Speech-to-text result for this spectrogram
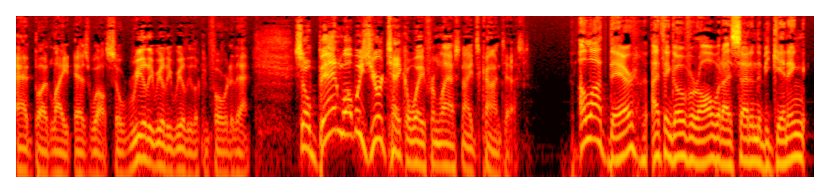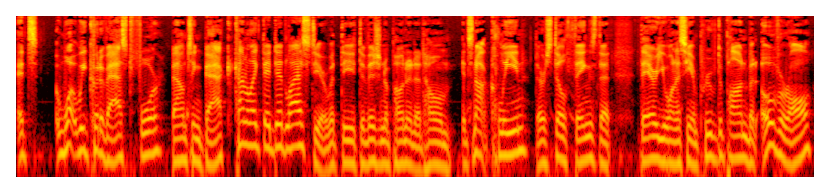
at Bud Light as well. So really, really, really looking forward to that. So Ben, what was your takeaway from last night's contest? A lot there. I think overall, what I said in the beginning, it's what we could have asked for bouncing back, kind of like they did last year with the division opponent at home. It's not clean. There are still things that there you want to see improved upon, but overall,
